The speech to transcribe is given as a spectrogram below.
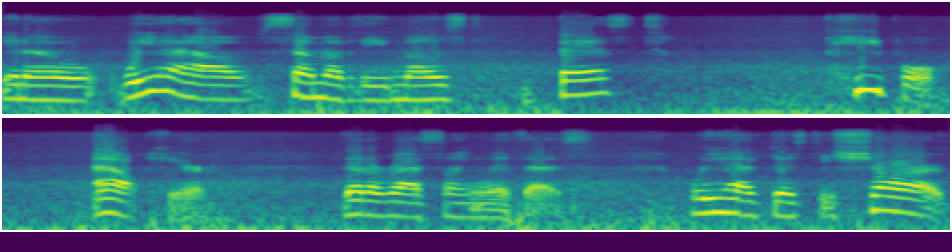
You know, we have some of the most best people out here that are wrestling with us. We have Dusty Sharp,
